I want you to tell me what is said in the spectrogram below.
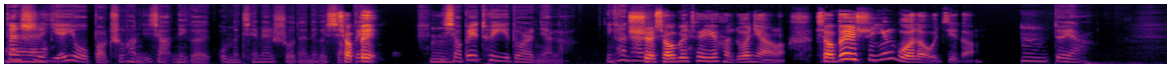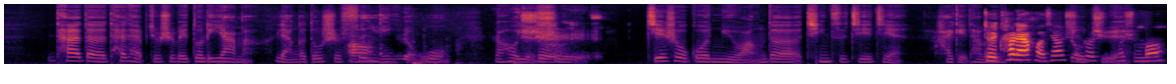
但是哦也有保持好，你想那个我们前面说的那个小贝，嗯，小贝退役多少年了？你看他是小贝退役很多年了，小贝是英国的，我记得。嗯，对呀、他的太太不就是维多利亚嘛？两个都是风哦云人物，然后也是是接受过女王的亲自接见，还给他们对他俩好像是授个什么爵什么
